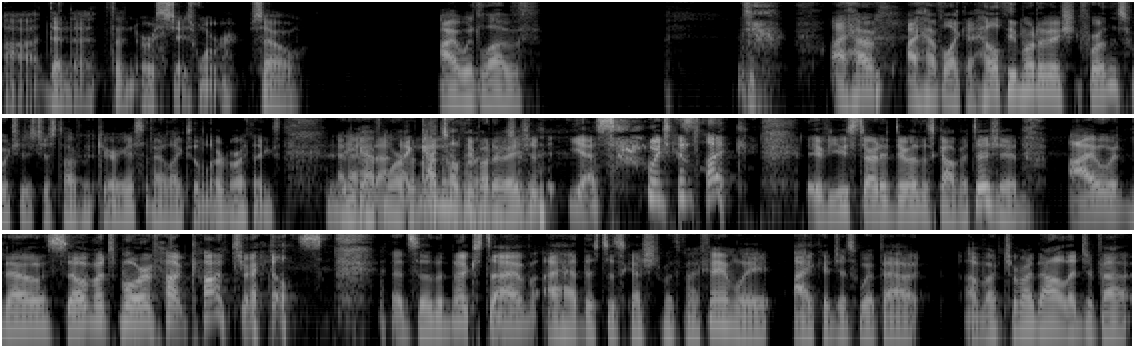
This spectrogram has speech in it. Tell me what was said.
uh then the the earth stays warmer. So I would love. I have I have like a healthy motivation for this, which is just I'm curious and I like to learn more things. And You I got have more a of an unhealthy motivation. yes, which is like if you started doing this competition, I would know so much more about contrails. and so the next time I had this discussion with my family, I could just whip out a bunch of my knowledge about.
